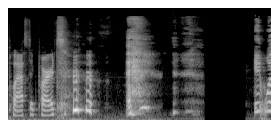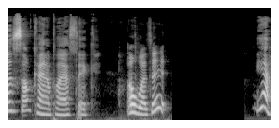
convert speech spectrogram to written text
plastic parts. it was some kind of plastic. oh, was it? Yeah.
